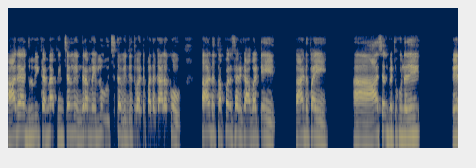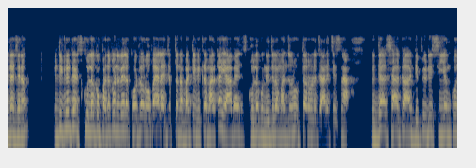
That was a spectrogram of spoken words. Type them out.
ఆదాయ ధృవీకరణ పింఛన్లు ఇందిరమ్మ ఇల్లు ఉచిత విద్యుత్ వంటి పథకాలకు కార్డు తప్పనిసరి కాబట్టి కార్డుపై ఆ ఆశలు పెట్టుకున్నది పేద జనం. ఇంటిగ్రేటెడ్ స్కూళ్ళకు పదకొండు వేల కోట్ల రూపాయలు అని చెప్తున్న బట్టి విక్రమార్క యాభై ఐదు స్కూళ్ళకు నిధుల మంజూరు ఉత్తర్వులు జారీ చేసిన విద్యాశాఖ డిప్యూటీ సీఎం కు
